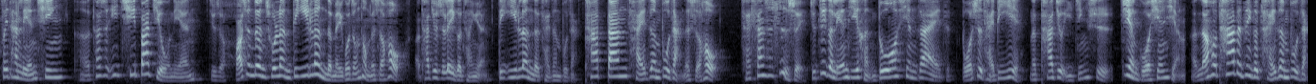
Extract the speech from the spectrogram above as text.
非常年轻，呃，他是一七八九年，就是华盛顿出任第一任的美国总统的时候，啊，他就是内阁成员，第一任的财政部长。他当财政部长的时候才三十四岁，就这个年纪很多现在这博士才毕业，那他就已经是建国先贤了。然后他的这个财政部长，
